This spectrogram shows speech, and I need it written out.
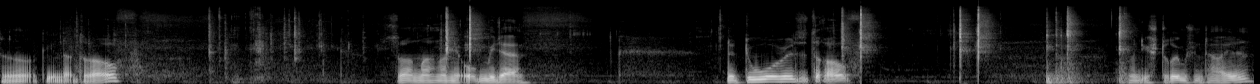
So, gehen da drauf. So, und machen dann hier oben wieder eine Duo-Hülse drauf. Und die Strömchen teilen.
